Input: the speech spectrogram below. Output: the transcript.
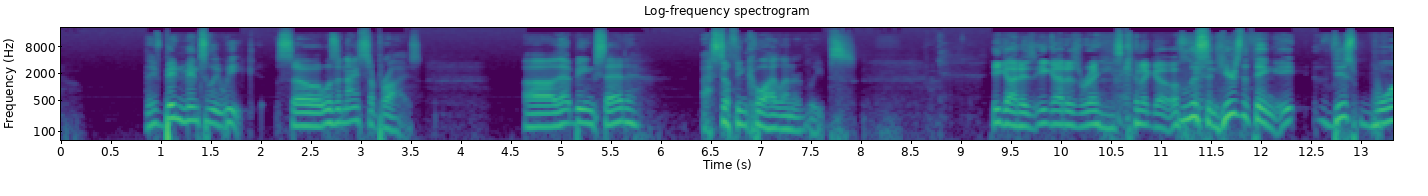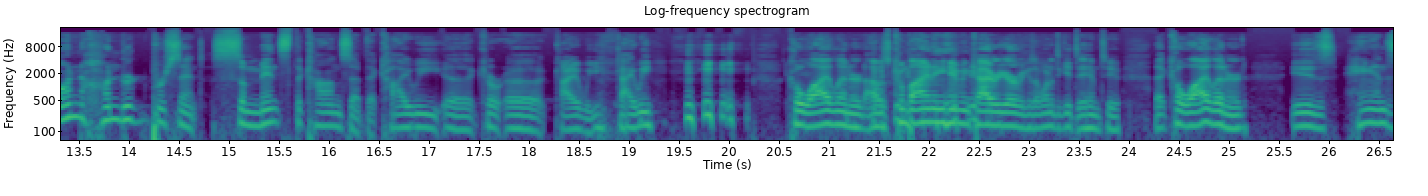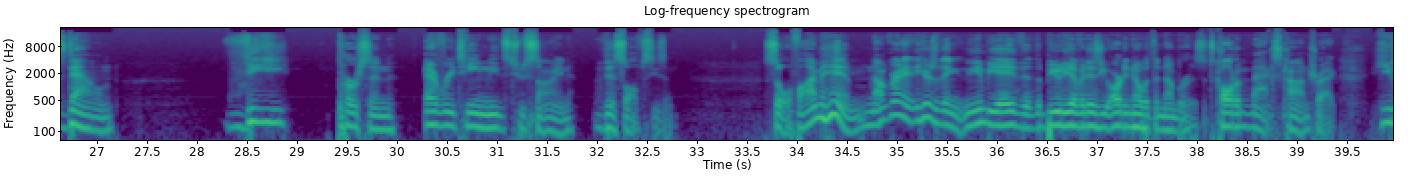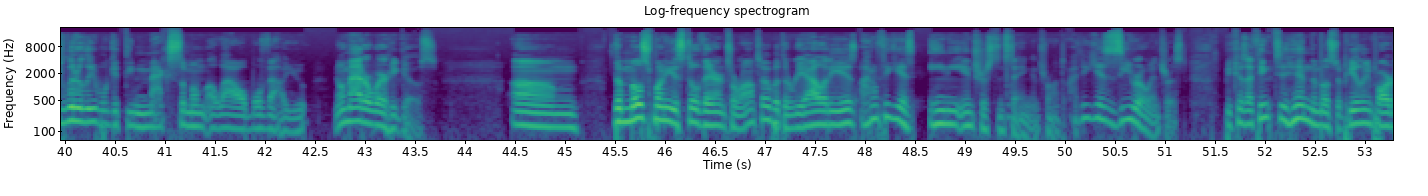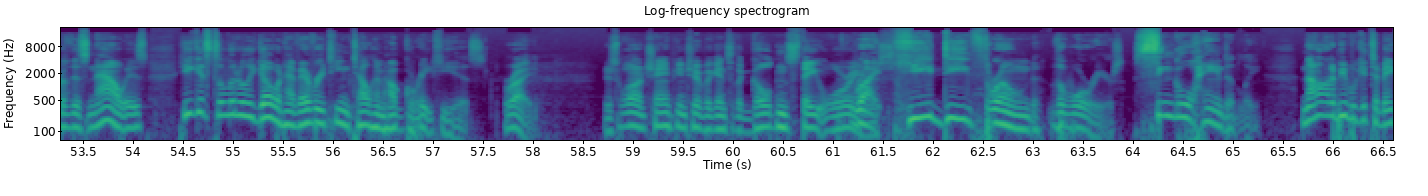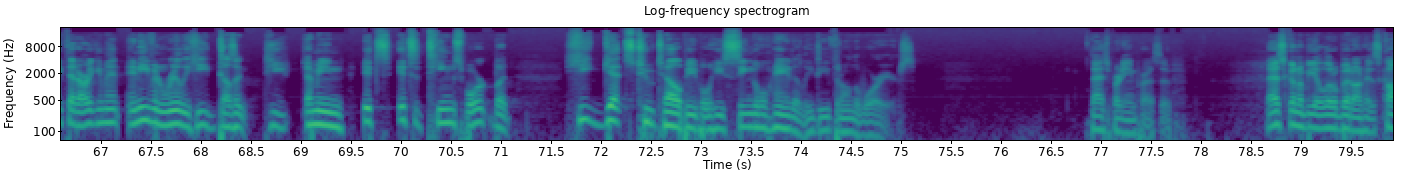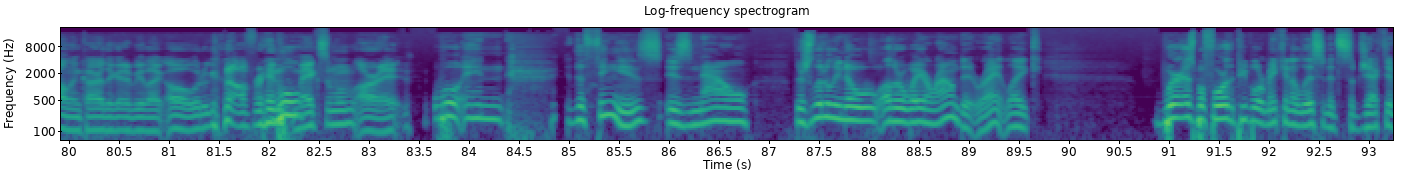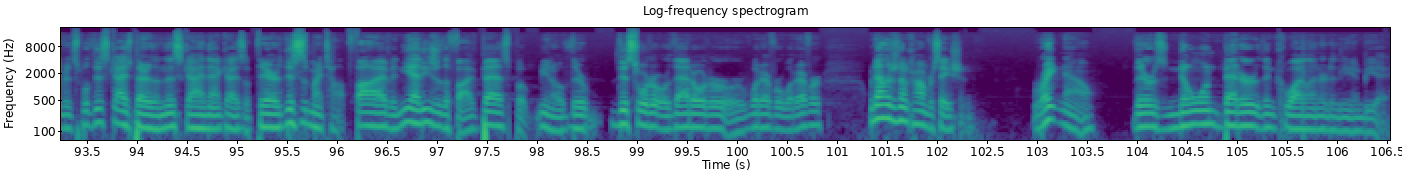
They've been mentally weak, so it was a nice surprise. Uh, that being said, I still think Kawhi Leonard leaves. He got his he got his ring. He's gonna go. Listen, here's the thing. It, this 100% cements the concept that Kyrie, uh, Ky- uh, Kyrie. Kyrie, Kawhi Leonard. I was combining him and Kyrie Irving because I wanted to get to him too. That Kawhi Leonard is hands down the person every team needs to sign this offseason. So if I'm him, now granted, here's the thing: the NBA, the, the beauty of it is you already know what the number is. It's called a max contract. He literally will get the maximum allowable value, no matter where he goes. Um, the most money is still there in Toronto, but the reality is, I don't think he has any interest in staying in Toronto. I think he has zero interest because I think to him the most appealing part of this now is he gets to literally go and have every team tell him how great he is. Right. Just won a championship against the Golden State Warriors. Right. He dethroned the Warriors single handedly. Not a lot of people get to make that argument, and even really, he doesn't. He, I mean, it's it's a team sport, but he gets to tell people he single handedly dethroned the Warriors. That's pretty impressive. That's gonna be a little bit on his calling card. They're gonna be like, "Oh, what are we gonna offer him? Well- Maximum? All right." Well, and the thing is, is now there's literally no other way around it, right? Like Whereas before, the people are making a list and it's subjective. And it's well, this guy's better than this guy, and that guy's up there. This is my top five, and yeah, these are the five best. But you know, they're this order or that order or whatever, whatever. Well, now there's no conversation. Right now, there is no one better than Kawhi Leonard in the NBA.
